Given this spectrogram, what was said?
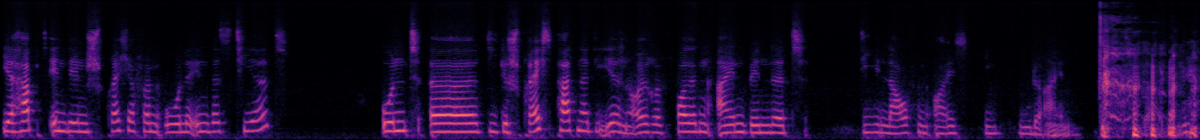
Ihr habt in den Sprecher von Ole investiert und äh, die Gesprächspartner, die ihr in eure Folgen einbindet, die laufen euch die Bude ein.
